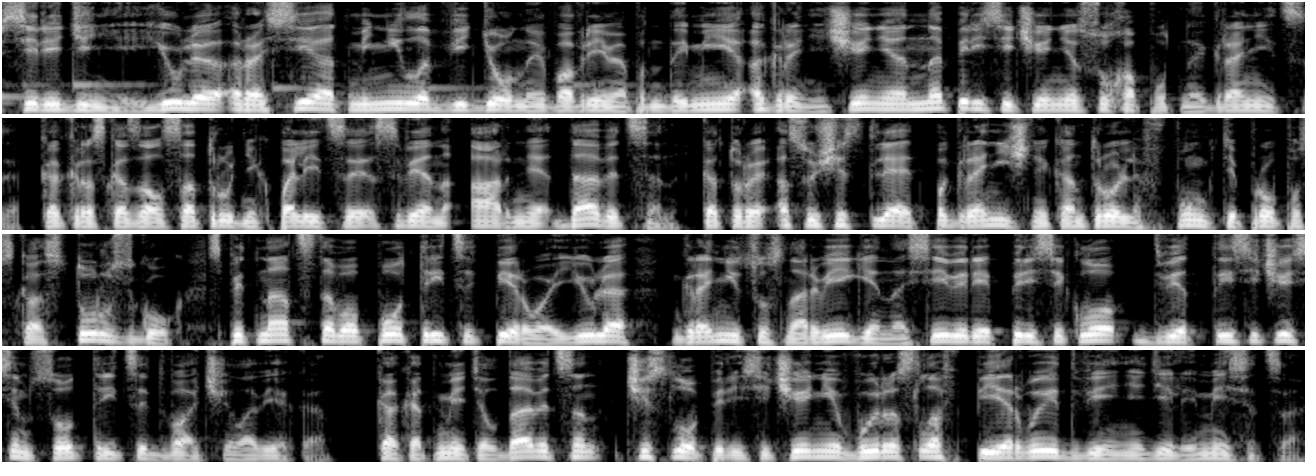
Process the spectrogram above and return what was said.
В середине июля Россия отменила введенные во время пандемии ограничения на пересечение сухопутной границы. Как рассказал сотрудник полиции Свен Арне Давидсен, который осуществляет пограничный контроль в пункте пропуска Стурсгук, с 15 по 31 июля границу с Норвегией на севере пересекло 2732 человека. Как отметил Давидсон, число пересечений выросло в первые две недели месяца.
